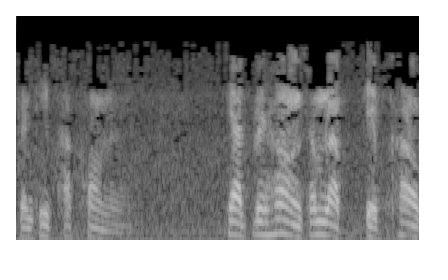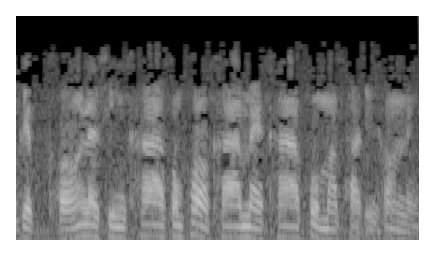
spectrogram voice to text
เป็นที่พักห้องหนึ่ง จัดเป็นห้องสำหรับเก็บข้าวเก็บของและสินค้าของพ่อค้าแม่ค้าผู้มาพักอีกห้องหนึ่ง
